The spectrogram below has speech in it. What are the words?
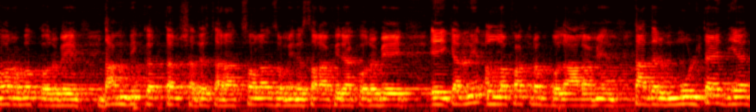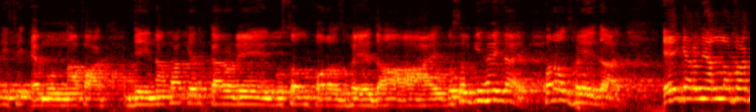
গর্ব করবে, দাম্ভিকতার সাথে তারা চলা জমিনে চলাফেরা করবে। এই কারণে আল্লাহ পাক রব্বুল আলামিন তাদের মূলটায় দিয়ে দিছে এমন নাফাক যেই নাফাকের কারণে গোসল ফরজ হয়ে যায় গোসল কি হয়ে যায়? ফরজ হয়ে যায়। এই কারণে আল্লাহ পাক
